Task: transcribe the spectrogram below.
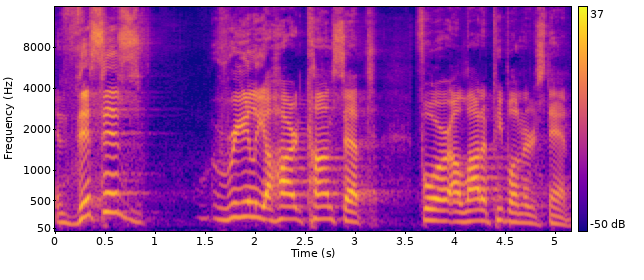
And this is really a hard concept for a lot of people to understand.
